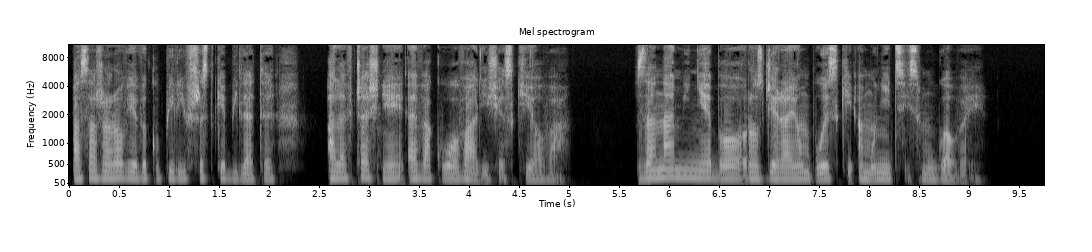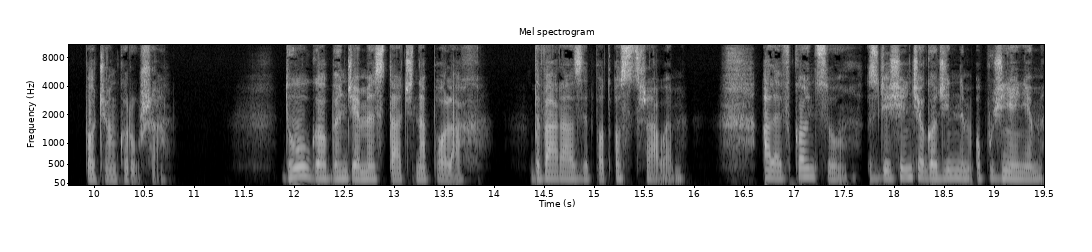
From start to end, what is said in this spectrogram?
Pasażerowie wykupili wszystkie bilety, ale wcześniej ewakuowali się z Kijowa. Za nami niebo rozdzierają błyski amunicji smugowej. Pociąg rusza. Długo będziemy stać na polach, dwa razy pod ostrzałem, ale w końcu z dziesięciogodzinnym opóźnieniem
